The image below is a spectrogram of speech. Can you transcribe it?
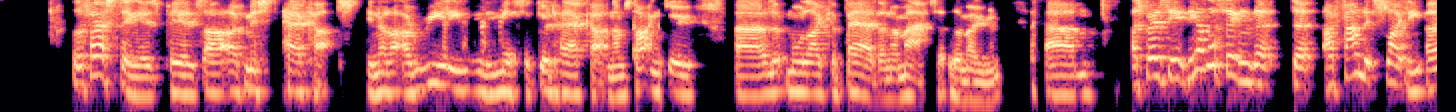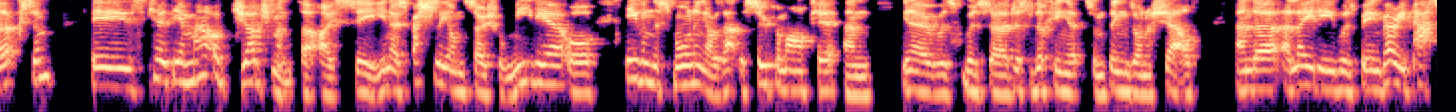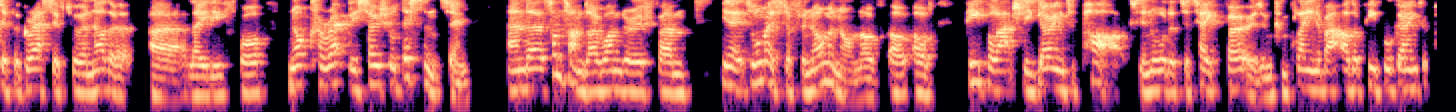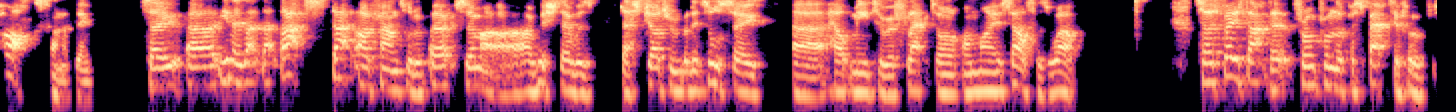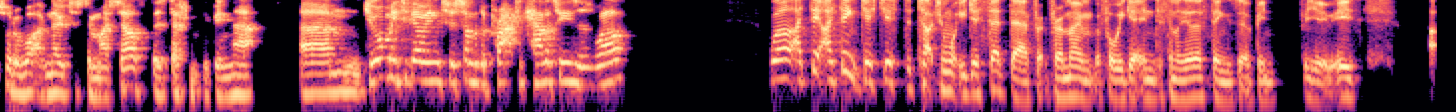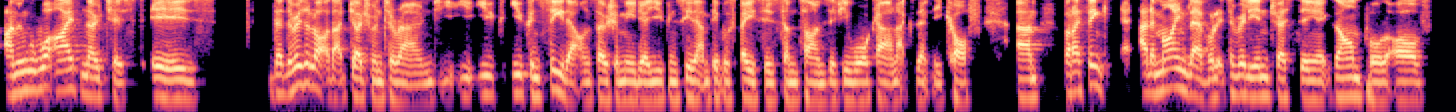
Well, the first thing is, Piers, I've missed haircuts. You know, like I really, really miss a good haircut, and I'm starting to uh, look more like a bear than a mat at the moment. Um, I suppose the, the other thing that, that I found it slightly irksome is you know the amount of judgment that I see, you know, especially on social media or even this morning I was at the supermarket and you know was was uh, just looking at some things on a shelf and uh, a lady was being very passive aggressive to another uh, lady for not correctly social distancing. And uh, sometimes I wonder if um, you know it's almost a phenomenon of, of, of people actually going to parks in order to take photos and complain about other people going to parks, kind of thing. So uh, you know that, that that's that I found sort of irksome. I, I wish there was less judgment, but it's also uh, helped me to reflect on, on myself as well. So I suppose that, that from from the perspective of sort of what I've noticed in myself, there's definitely been that. Um, do you want me to go into some of the practicalities as well? Well, I think I think just just to touch on what you just said there for, for a moment before we get into some of the other things that have been for you is, I mean, what I've noticed is that there is a lot of that judgment around. You, you, you can see that on social media. You can see that in people's faces sometimes if you walk out and accidentally cough. Um, but I think at a mind level, it's a really interesting example of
